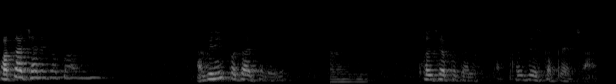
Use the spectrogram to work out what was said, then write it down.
पता चलेगा बाद में। अभी नहीं पता चलेगा। फल से पता लगता फल से इसका पहचान है।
